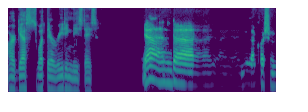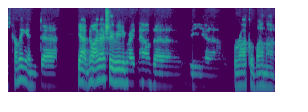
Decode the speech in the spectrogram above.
our guests what they're reading these days. Yeah, and uh, I, I, knew that question was coming, and uh, yeah, no, I'm actually reading right now the the uh, Barack Obama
